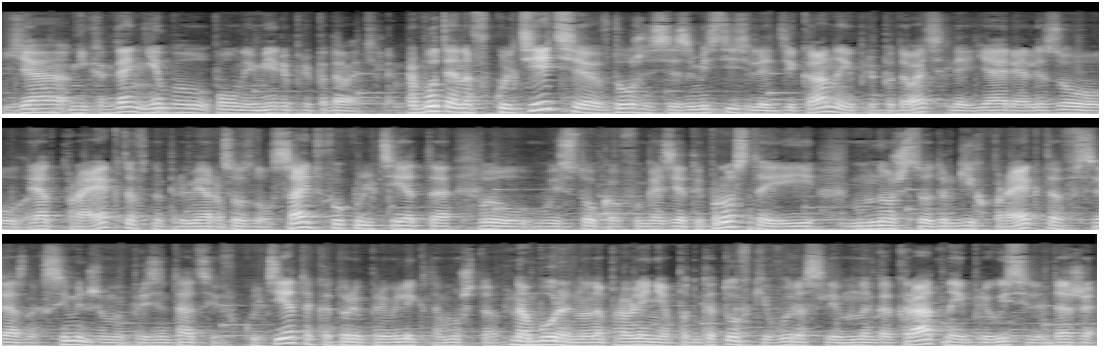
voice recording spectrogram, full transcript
я никогда не был в полной мере преподавателем. Работая на факультете в должности заместителя декана и преподавателя, я реализовывал ряд проектов, например, создал сайт факультета, был у истоков газеты «Просто» и множество других проектов, связанных с имиджем и презентацией факультета, которые привели к тому, что наборы на направление подготовки выросли многократно и превысили даже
